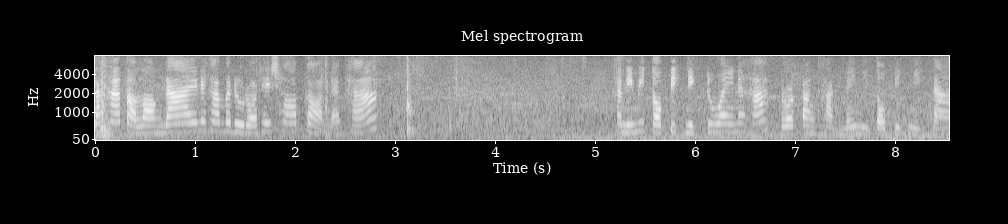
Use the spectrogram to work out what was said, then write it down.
ราคาต่อรองได้นะคะ มาดูรถให้ชอบก่อนนะคะ คันนี้มีโต๊ะปิกนิกด้วยนะคะ รถบางคันไม่มีโต๊ะปิกนิกนะ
